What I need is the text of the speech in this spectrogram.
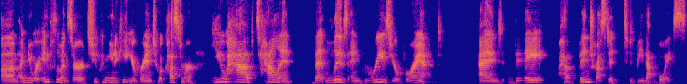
um, a newer influencer to communicate your brand to a customer, you have talent that lives and breathes your brand and they have been trusted to be that voice.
